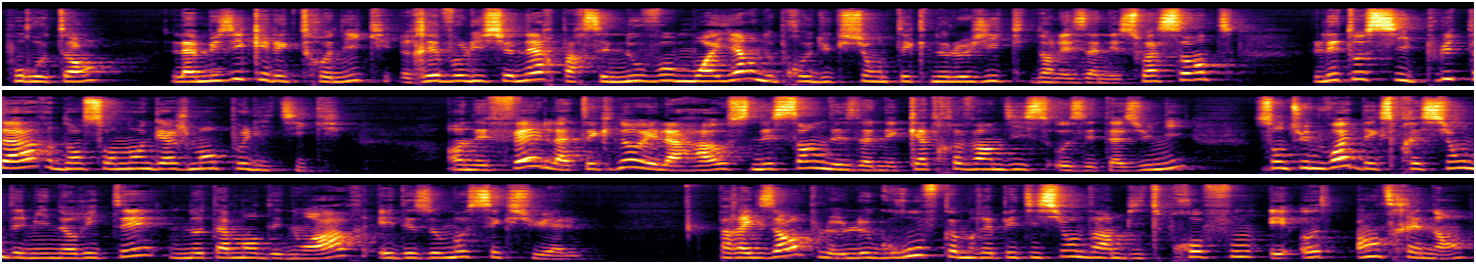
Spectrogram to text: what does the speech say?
Pour autant, la musique électronique, révolutionnaire par ses nouveaux moyens de production technologique dans les années 60, l'est aussi plus tard dans son engagement politique. En effet, la techno et la house naissantes des années 90 aux États-Unis sont une voie d'expression des minorités, notamment des noirs et des homosexuels. Par exemple, le groove comme répétition d'un beat profond et entraînant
